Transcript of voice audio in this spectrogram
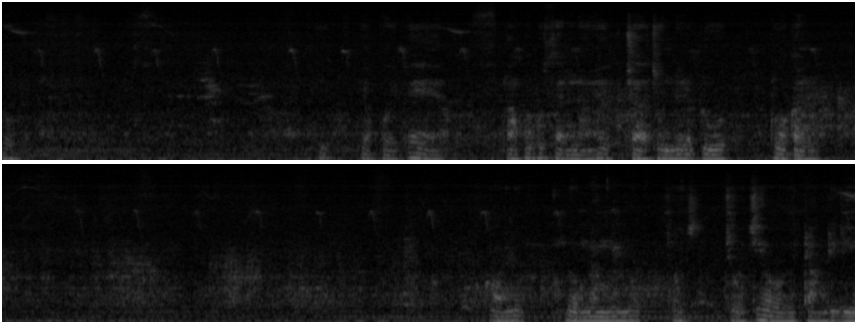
ลูกอยากเผยแพร่ทางพระพุทธศาสนาให้ประชาชนได้รับรู้ทั่วกันขอให้ลูกโด่งดังในโลกโซเชียลทางที่ดี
